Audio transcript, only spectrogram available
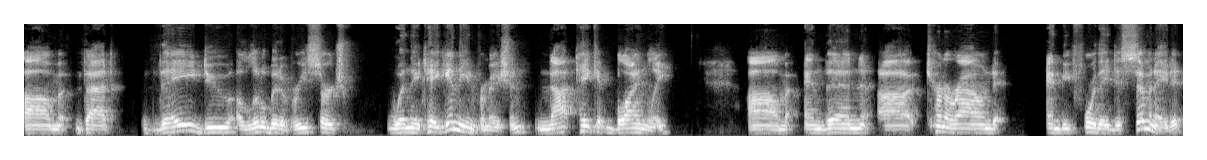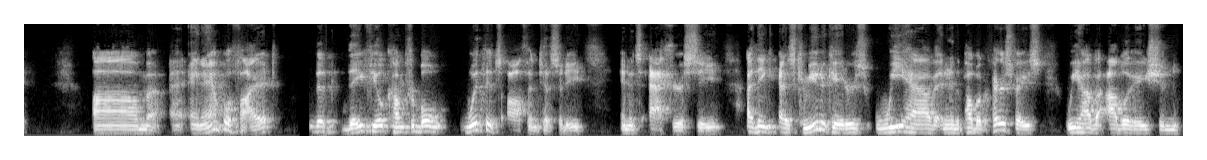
um, that they do a little bit of research when they take in the information, not take it blindly, um, and then uh, turn around and before they disseminate it um, and amplify it, that they feel comfortable with its authenticity and its accuracy. I think as communicators, we have, and in the public affairs space, we have an obligation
